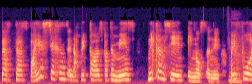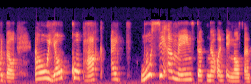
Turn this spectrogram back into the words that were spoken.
dat dat baie seggens in Afrikaans wat 'n mens nie kan sê in Engels in nie. Ja. Byvoorbeeld, ou jou kop hak uit. Hoe sê 'n mens dit nou in Engels in?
